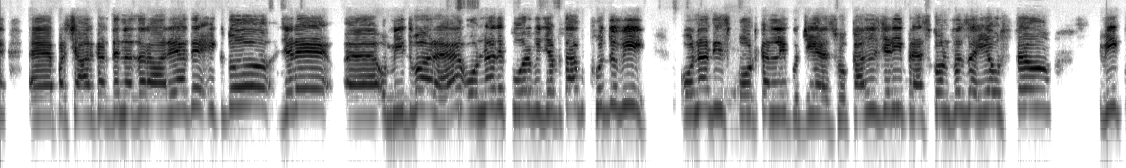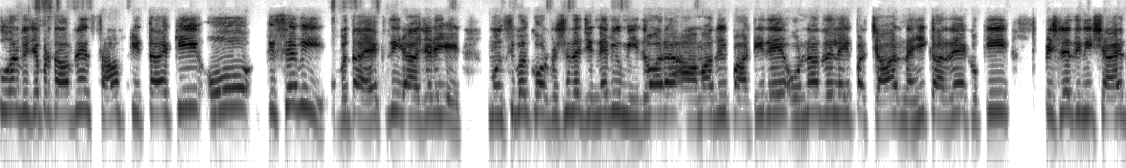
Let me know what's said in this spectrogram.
ਅਹ, ਪ੍ਰਚਾਰ ਕਰਦੇ ਨਜ਼ਰ ਆ ਰਿਹਾ ਤੇ ਇੱਕ ਦੋ ਜਿਹੜੇ ਅਹ, ਉਮੀਦਵਾਰ ਹੈ ਉਹਨਾਂ ਦੇ ਕੁੰਵਰ ਵਿਜੇ ਪ੍ਰਤਾਪ ਖੁਦ ਵੀ ਉਹਨਾਂ ਦੀ ਸਪੋਰਟ ਕਰਨ ਲਈ ਪੁੱਜੀ ਹੈ ਸੋ ਕੱਲ ਜਿਹੜੀ ਪ੍ਰੈਸ ਕਾਨਫਰੰਸ ਹੋਈ ਹੈ ਉਸ ਤੋਂ ਵੀ ਕੁੰਵਰ ਵਿਜੇ ਪ੍ਰਤਾਪ ਨੇ ਸਾਫ਼ ਕੀਤਾ ਹੈ ਕਿ ਉਹ ਕਿਸੇ ਵੀ ਵਿਧਾਇਕ ਦੀ ਜਿਹੜੀ ਮਿਊਨਿਸਪਲ ਕਾਰਪੋਰੇਸ਼ਨ ਦੇ ਜਿੰਨੇ ਵੀ ਉਮੀਦਵਾਰ ਹੈ ਆਮ ਆਦਮੀ ਪਾਰਟੀ ਦੇ ਉਹਨਾਂ ਦੇ ਲਈ ਪ੍ਰਚਾਰ ਨਹੀਂ ਕਰ ਰਹੇ ਕਿਉਂਕਿ ਪਿਛਲੇ ਦਿਨੀ ਸ਼ਾਇਦ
